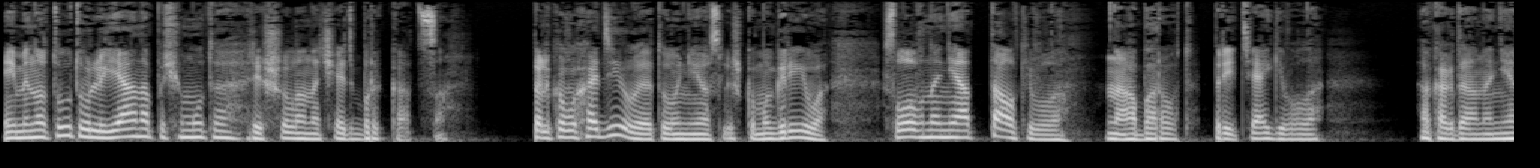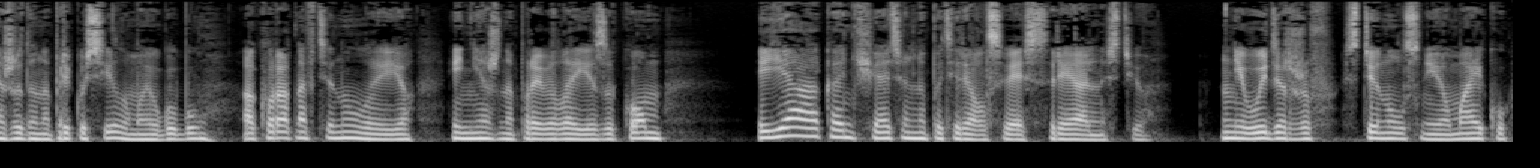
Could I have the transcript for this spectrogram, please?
Именно тут Ульяна почему-то решила начать брыкаться. Только выходило это у нее слишком игриво, словно не отталкивала, наоборот, притягивала. А когда она неожиданно прикусила мою губу, аккуратно втянула ее и нежно провела языком, я окончательно потерял связь с реальностью. Не выдержав, стянул с нее майку,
